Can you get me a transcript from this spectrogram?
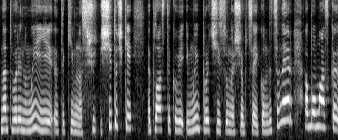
на тварину, ми її е, такі в нас щіточки пластикові, і ми прочісуємо, щоб цей кондиціонер або маска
